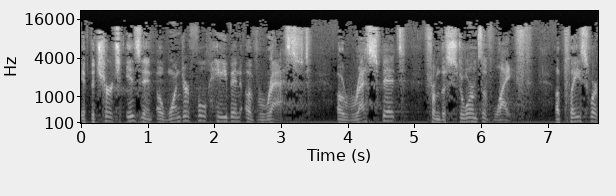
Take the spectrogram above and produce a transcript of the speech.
If the church isn't a wonderful haven of rest, a respite from the storms of life, a place where,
